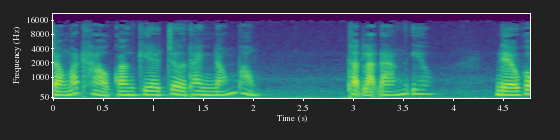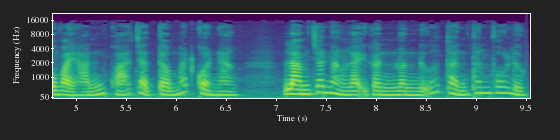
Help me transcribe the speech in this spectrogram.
trong mắt hào quang kia trở thành nóng bỏng. Thật là đáng yêu. Nếu không phải hắn khóa chặt tầm mắt của nàng, làm cho nàng lại gần lần nữa toàn thân vô lực,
